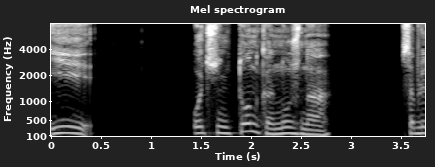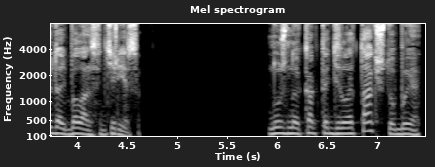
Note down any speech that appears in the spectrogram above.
И очень тонко нужно соблюдать баланс интересов. Нужно как-то делать так, чтобы...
